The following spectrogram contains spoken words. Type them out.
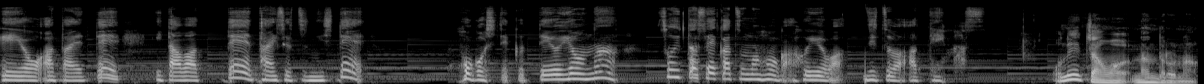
栄養を与えて、いたわって大切にして保護していくっていうような、そういった生活の方が冬は実は合っています。お姉ちゃんはなんだろうな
